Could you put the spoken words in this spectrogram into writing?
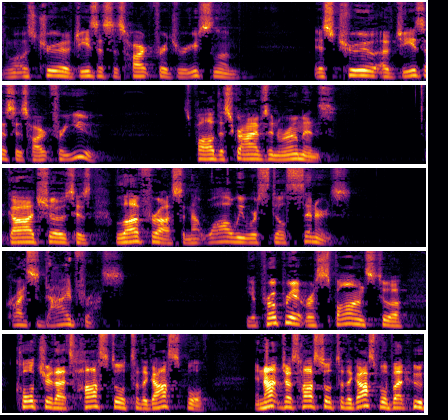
And what was true of Jesus' heart for Jerusalem is true of Jesus' heart for you. As Paul describes in Romans, God shows his love for us, and that while we were still sinners, Christ died for us. The appropriate response to a culture that's hostile to the gospel and not just hostile to the gospel, but who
